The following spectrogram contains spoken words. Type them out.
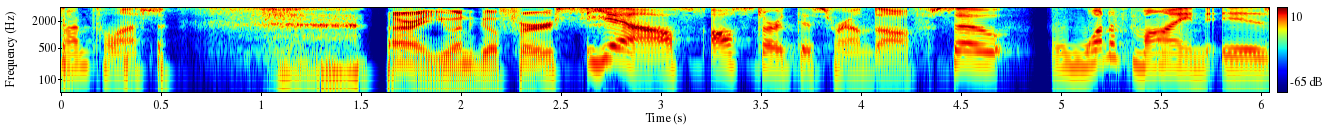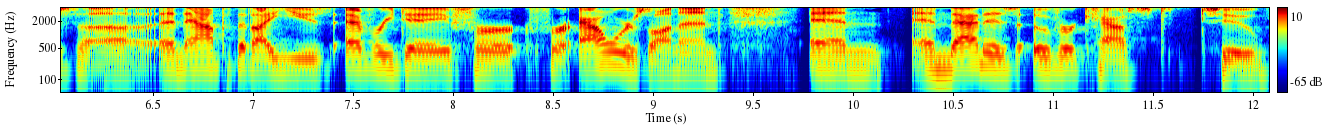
time flash. All right. You want to go first? Yeah, I'll I'll start this round off. So one of mine is uh, an app that I use every day for for hours on end, and and that is Overcast Two.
